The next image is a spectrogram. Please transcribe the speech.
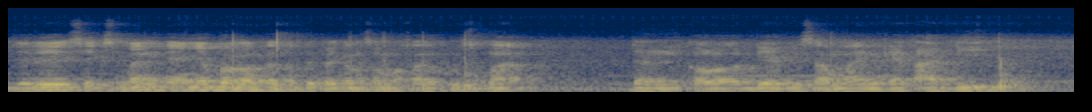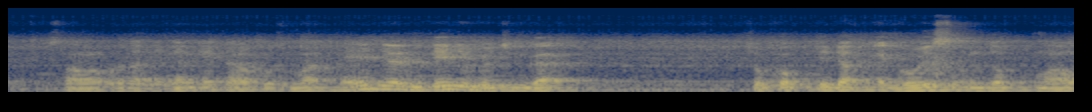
Jadi six man kayaknya bakal tetap dipegang sama Kyle Kuzma dan kalau dia bisa main kayak tadi selama pertandingan kayak Kyle Kuzma kayaknya dia, dia juga nggak cukup tidak egois untuk mau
